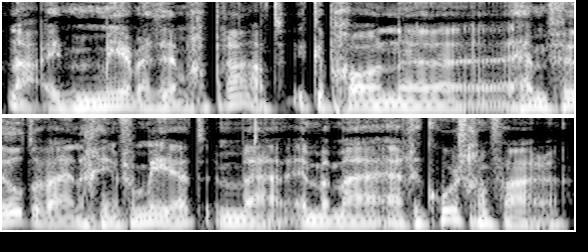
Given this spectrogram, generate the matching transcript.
Nou, meer met hem gepraat. Ik heb gewoon eh, hem veel te weinig geïnformeerd. En bij, en bij mijn eigen koers gaan varen.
